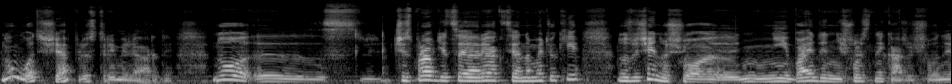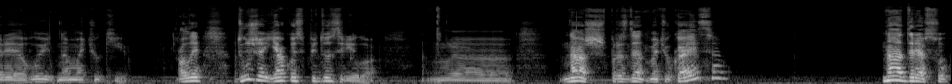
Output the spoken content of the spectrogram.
Ну, от ще плюс 3 мільярди. Ну, е, чи справді це реакція на матюки? Ну, звичайно, що е, ні Байден, ні Шольц не кажуть, що вони реагують на матюки. Але дуже якось підозріло. Е, наш президент матюкається на адресу,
